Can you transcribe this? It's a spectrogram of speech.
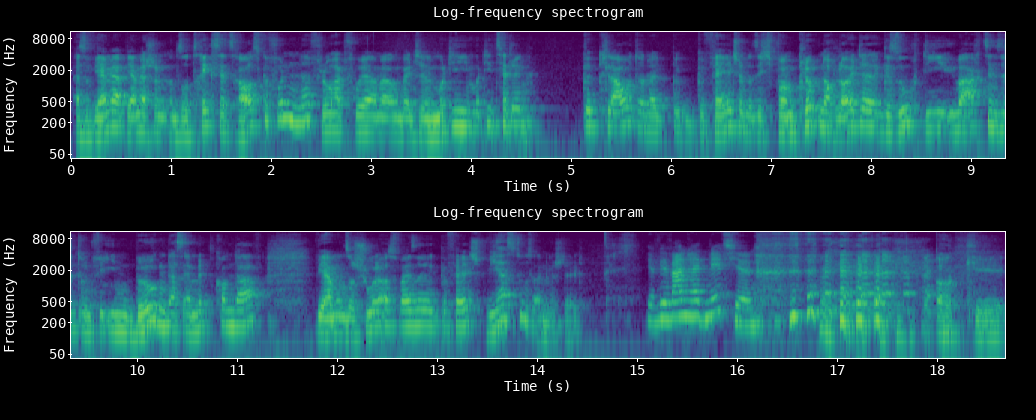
also wir haben ja, wir haben ja schon unsere Tricks jetzt rausgefunden, ne? Flo hat früher mal irgendwelche Mutti, Mutti-Zettel geklaut oder gefälscht oder sich vom Club noch Leute gesucht, die über 18 sind und für ihn bürgen, dass er mitkommen darf. Wir haben unsere Schulausweise gefälscht. Wie hast du es angestellt? Ja, wir waren halt Mädchen. okay.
